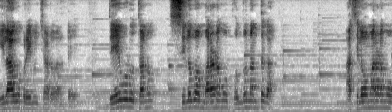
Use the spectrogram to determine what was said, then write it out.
ఈలాగు ప్రేమించాడు అంటే దేవుడు తను శిలువ మరణము పొందినంతగా ఆ శిలువ మరణము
